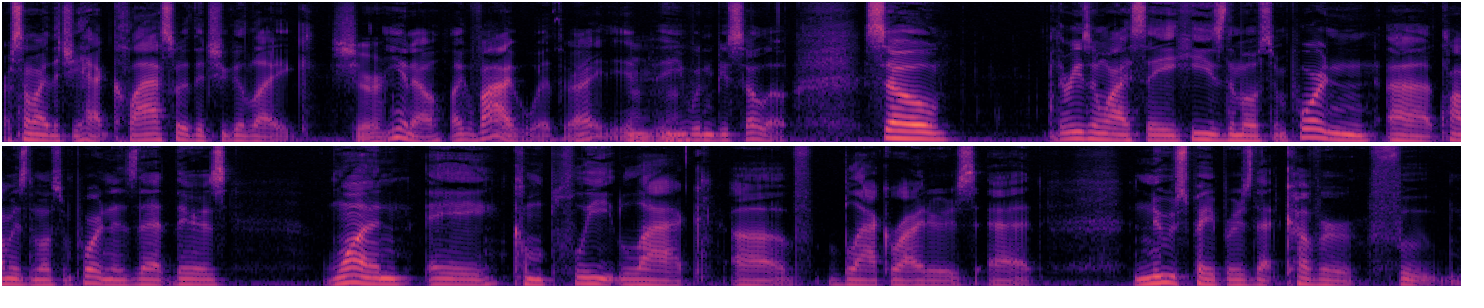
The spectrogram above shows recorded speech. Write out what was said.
or somebody that you had class with that you could like, Sure. you know, like vibe with, right? It, You wouldn't be solo. So the reason why I say he's the most important, uh, Kwame is the most important, is that there's one a complete lack of black writers at newspapers that cover food.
